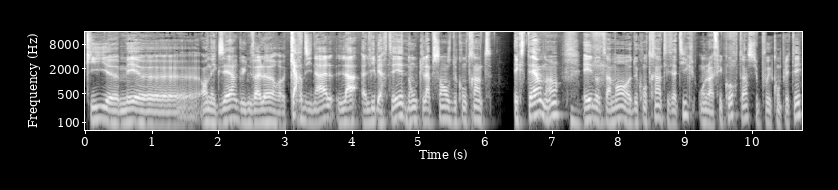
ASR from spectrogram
qui met en exergue une valeur cardinale, la liberté, donc l'absence de contraintes externes hein, mmh. et notamment euh, de contraintes étatiques. On l'a fait courte, hein, si vous pouvez compléter.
